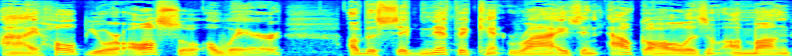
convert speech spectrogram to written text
I hope you are also aware of the significant rise in alcoholism among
